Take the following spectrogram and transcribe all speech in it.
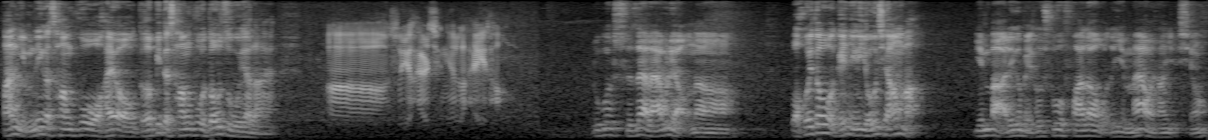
把你们那个仓库还有隔壁的仓库都租下来，啊，所以还是请您来一趟。如果实在来不了呢，我回头我给你个邮箱吧，您把这个委托书发到我的 email 上也行。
